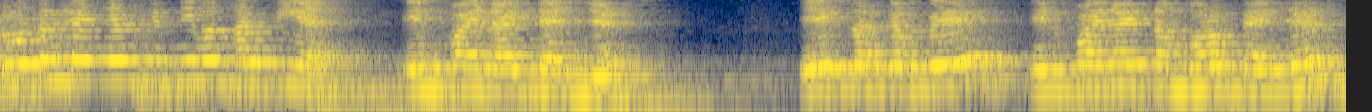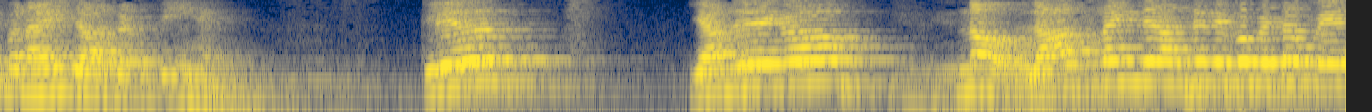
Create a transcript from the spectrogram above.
टोटल टेंजेंट्स कितनी बन सकती हैं? इनफाइनाइट टेंजेंट्स एक सर्कल पे इनफाइनाइट नंबर ऑफ़ टेंजेंट्स बनाई जा सकती हैं। क्लियर याद रहेगा? नाउ लास्ट लाइन ध्यान से देखो बेटा पेज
